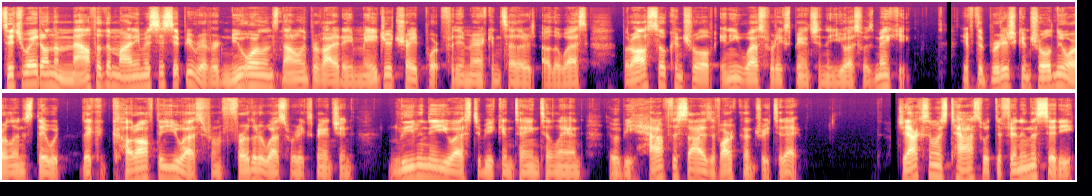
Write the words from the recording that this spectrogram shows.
Situated on the mouth of the mighty Mississippi River, New Orleans not only provided a major trade port for the American settlers of the West, but also control of any westward expansion the U.S. was making. If the British controlled New Orleans, they would they could cut off the U.S. from further westward expansion, leaving the U.S. to be contained to land that would be half the size of our country today. Jackson was tasked with defending the city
